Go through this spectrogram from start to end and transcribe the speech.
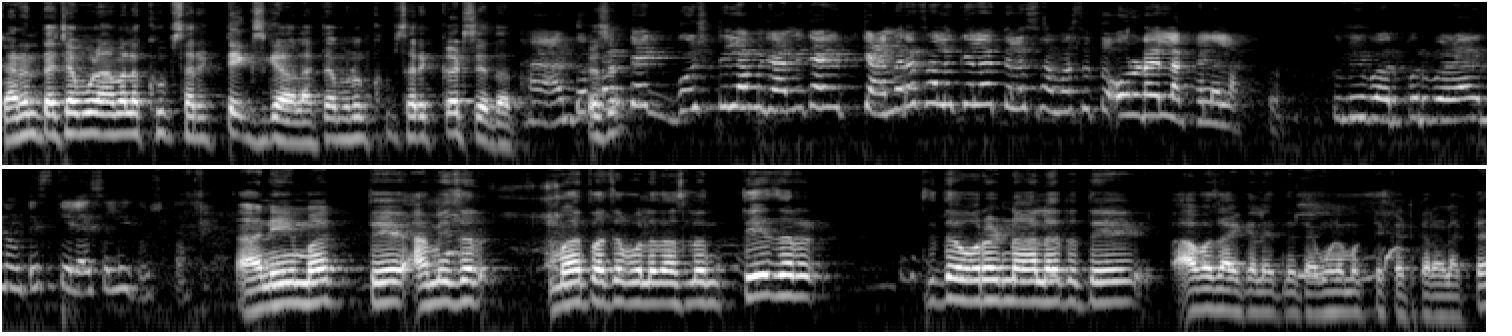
कारण त्याच्यामुळे आम्हाला खूप सारे टेक्स घ्यावं लागतात म्हणून खूप सारे कट्स येतात. हा आणि तो प्रत्येक गोष्टीला म्हणजे आम्ही काय कॅमेरा चालू केला त्याला समजतं तो ओरडायला लागायला लागतं. तुम्ही भरपूर वेळा नोटीस केली असेल ही गोष्ट. आणि मग ते आम्ही जर महत्वाचं बोलत असलो आणि ते जर तिथे ओरडणं आलं तर ते आवाज ऐकायला येत नाही त्यामुळे मग ते कट करावं लागतं.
